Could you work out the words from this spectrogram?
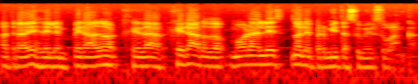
a través del emperador Gerardo Morales, no le permite asumir su banca.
